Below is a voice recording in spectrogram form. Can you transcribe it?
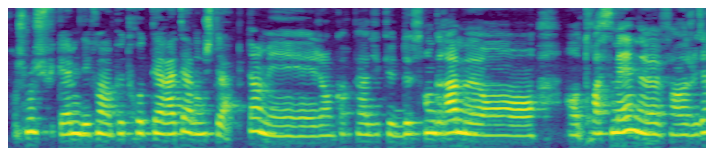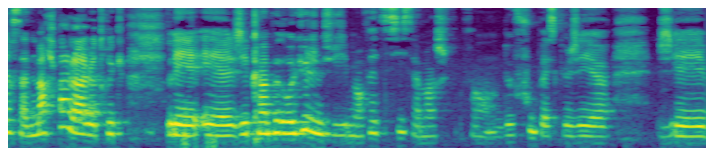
franchement je suis quand même des fois un peu trop terre à terre donc j'étais là putain mais j'ai encore perdu que 200 grammes en trois semaines enfin je veux dire ça ne marche pas là le truc et, j'ai pris un peu de recul je me suis dit mais en fait si ça marche de fou parce que j'ai j'ai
